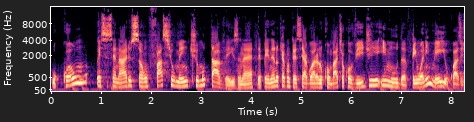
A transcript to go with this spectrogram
o quão esses cenários são facilmente mutáveis, né? Dependendo do que acontecer agora no combate ao Covid e muda. Tem um ano e meio quase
